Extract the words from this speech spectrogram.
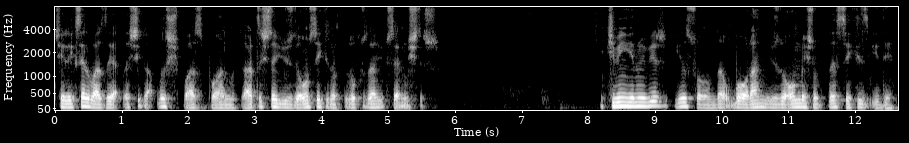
çeyreksel bazda yaklaşık 60 baz puanlık artışla %18.9'a yükselmiştir. 2021 yıl sonunda bu oran %15.8 idi.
